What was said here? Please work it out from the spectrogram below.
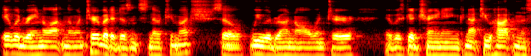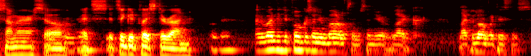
it would rain a lot in the winter, but it doesn't snow too much, so we would run all winter. it was good training, not too hot in the summer, so Okay. it's it's a good place to run. Okay. And when did you focus on your marathons and your like like longer distance?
